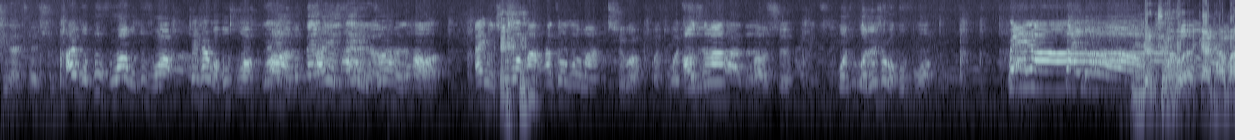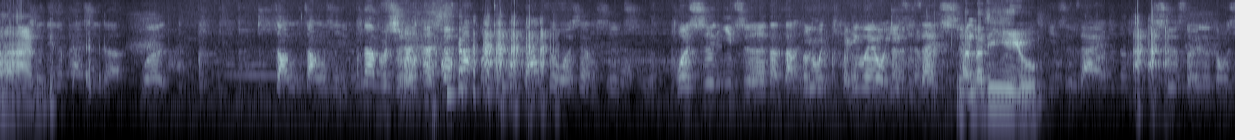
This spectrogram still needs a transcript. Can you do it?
西南菜系。哎，我不服啊，我不服，这事儿我不服。啊，他也他也做的很好。哎，你吃过吗？他做过吗？吃过，我我好吃吗？好吃。我我这事我不服。battle battle，你们这会干他妈喊？个派系的？我。脏脏译，那不是，但是我想试试。我是一直二当当，因为 因为我一直在吃，难道第一有？一直在吃所有的东西。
